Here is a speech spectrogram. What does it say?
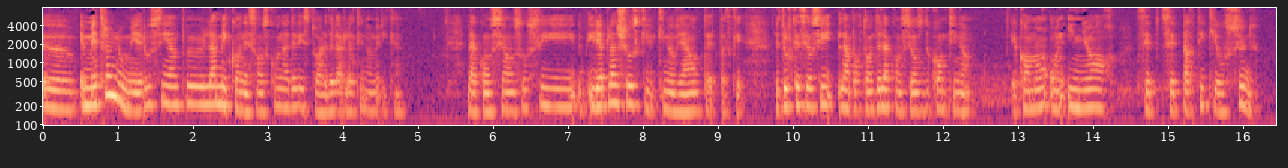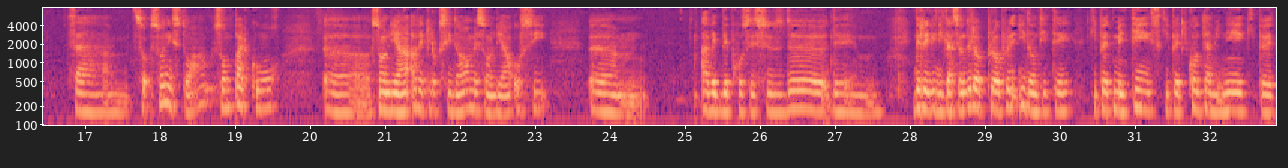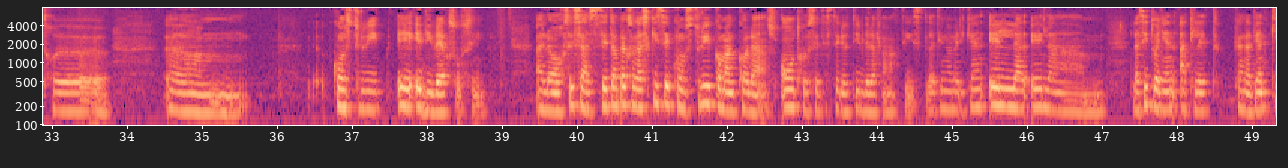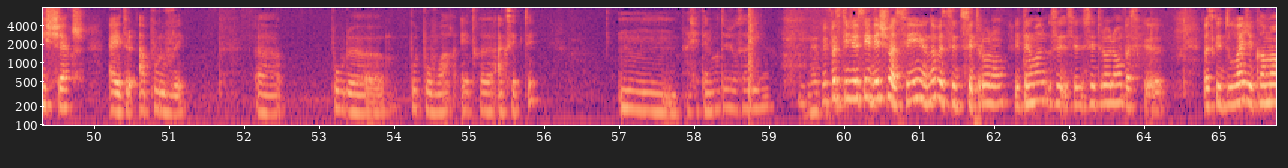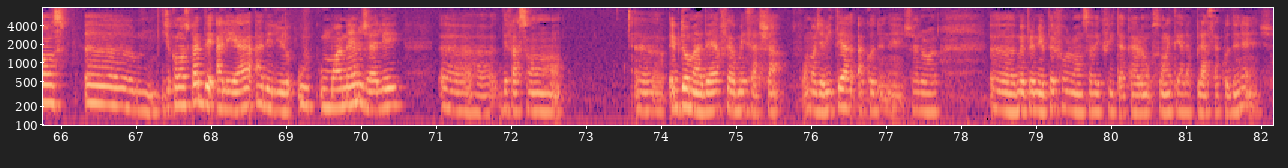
Euh, et mettre en lumière aussi un peu la méconnaissance qu'on a de l'histoire de l'art latino-américain. La conscience aussi. Il y a plein de choses qui, qui me viennent en tête parce que je trouve que c'est aussi l'importance de la conscience du continent et comment on ignore cette, cette partie qui est au sud, sa, son histoire, son parcours, euh, son lien avec l'Occident, mais son lien aussi euh, avec des processus de, de, de, de leur propre identité qui peut être métisse, qui peut être contaminée, qui peut être euh, euh construite et, et diverse aussi. Alors, c'est ça, c'est un personnage qui s'est construit comme un collage entre cet stéréotype de la femme artiste latino-américaine et, la, la, citoyenne athlète canadienne qui cherche à être approuvée euh, euh, pour pouvoir être acceptée. Hmm, j'ai tellement de choses à dire. Mais parce que j'essaie de choisir. C'est trop long. C'est trop long parce que, parce que tu vois, je commence euh, je commence pas à aller à, des lieux où, moi-même j'allais euh, de façon euh, hebdomadaire faire mes achats. Moi j'habitais à, Côte-de-Neige, alors mes premières performances avec Frita Kahlo ont été à la place à Côte-de-Neige.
